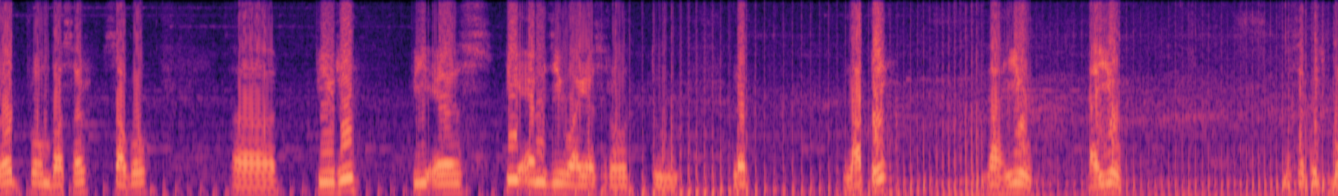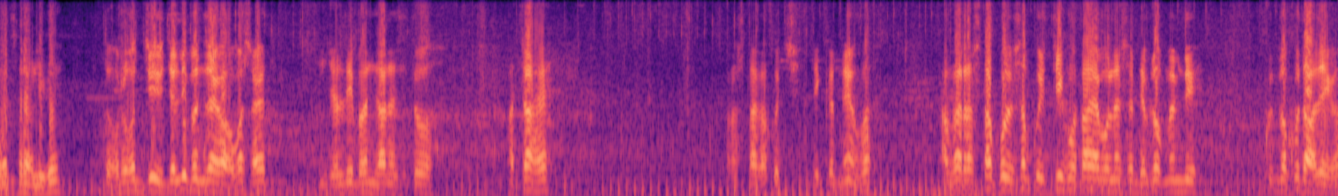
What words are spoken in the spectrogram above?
road from Basar Sago Piru P S P M G Y S road to Lape Lahiyo Lahiyo ऐसा कुछ बहुत सारा लिखा है। तो रोड जी जल्दी बन जाएगा होगा शायद। जल्दी बन जाने से तो अच्छा है। रास्ता का कुछ दिक्कत नहीं होगा। अगर रास्ता को सब कुछ ठीक होता है बोलने से डेवलपमेंट भी खुद ब खुद आ जाएगा।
